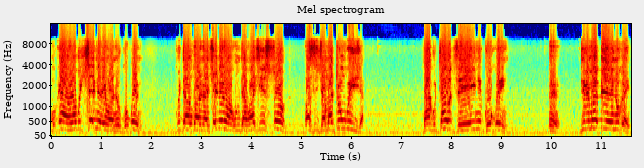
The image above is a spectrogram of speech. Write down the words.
mukaiona kuchenerewa negokwenu kuti anga vanhu vachenerewa kumunda vasija matungwizha ndakutaudzei nigokweni eh, ndiri mabiyenu kai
